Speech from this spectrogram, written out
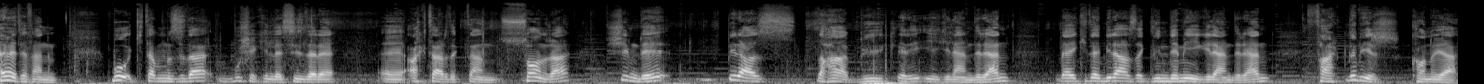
Evet efendim bu kitabımızı da bu şekilde sizlere e, aktardıktan sonra şimdi biraz daha büyükleri ilgilendiren belki de biraz da gündemi ilgilendiren farklı bir konuya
